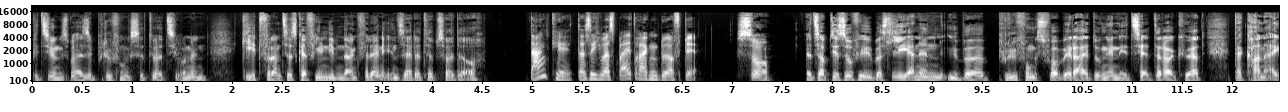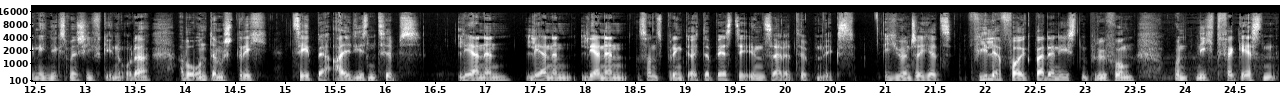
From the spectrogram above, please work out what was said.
bzw. Prüfungssituationen geht. Franziska, vielen lieben Dank für deine Insider-Tipps heute auch. Danke, dass ich was beitragen durfte. So, jetzt habt ihr so viel übers Lernen, über Prüfungsvorbereitungen etc. gehört. Da kann eigentlich nichts mehr schiefgehen, oder? Aber unterm Strich zählt bei all diesen Tipps Lernen, Lernen, Lernen, sonst bringt euch der beste Insider-Tipp nichts. Ich wünsche euch jetzt viel Erfolg bei der nächsten Prüfung und nicht vergessen,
